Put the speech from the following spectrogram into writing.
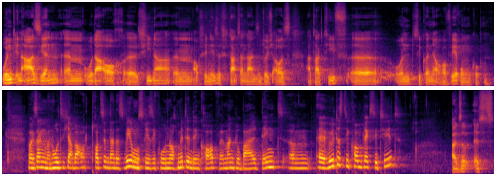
Und in Asien ähm, oder auch äh, China, ähm, auch chinesische Staatsanleihen sind durchaus attraktiv äh, und Sie können ja auch auf Währungen gucken. Wollte ich sagen, man holt sich ja aber auch trotzdem dann das Währungsrisiko noch mit in den Korb, wenn man global denkt. Ähm, erhöht es die Komplexität? Also es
